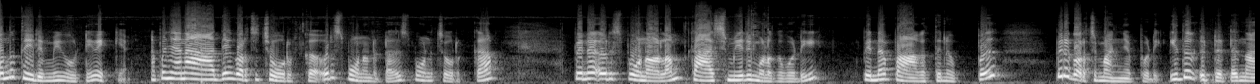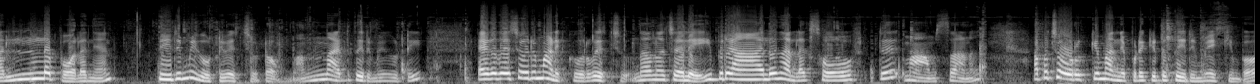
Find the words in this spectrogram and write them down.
ഒന്ന് തിരുമ്മി കൂട്ടി വെക്കാം. അപ്പോൾ ഞാൻ ആദ്യം കുറച്ച് ചൊറുക്ക ഒരു സ്പൂൺ ഉണ്ട് കേട്ടോ ഒരു സ്പൂൺ ചൊറുക്ക പിന്നെ ഒരു സ്പൂണോളം കാശ്മീരി മുളക് പൊടി പിന്നെ പാകത്തിന് ഉപ്പ് പിന്നെ കുറച്ച് മഞ്ഞൾപ്പൊടി ഇത് ഇട്ടിട്ട് നല്ല പോലെ ഞാൻ തിരുമ്മി കൂട്ടി വെച്ചു കേട്ടോ നന്നായിട്ട് തിരുമ്മി കൂട്ടി ഏകദേശം ഒരു മണിക്കൂർ വെച്ചു. എന്താണെന്ന് വെച്ചാൽ ഈ ബ്രാൽ നല്ല സോഫ്റ്റ് മാംസമാണ് അപ്പോൾ ചൊറുക്കി മഞ്ഞപ്പൊടിയൊക്കെ ഇട്ട് തിരുമ്മി വെക്കുമ്പോൾ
